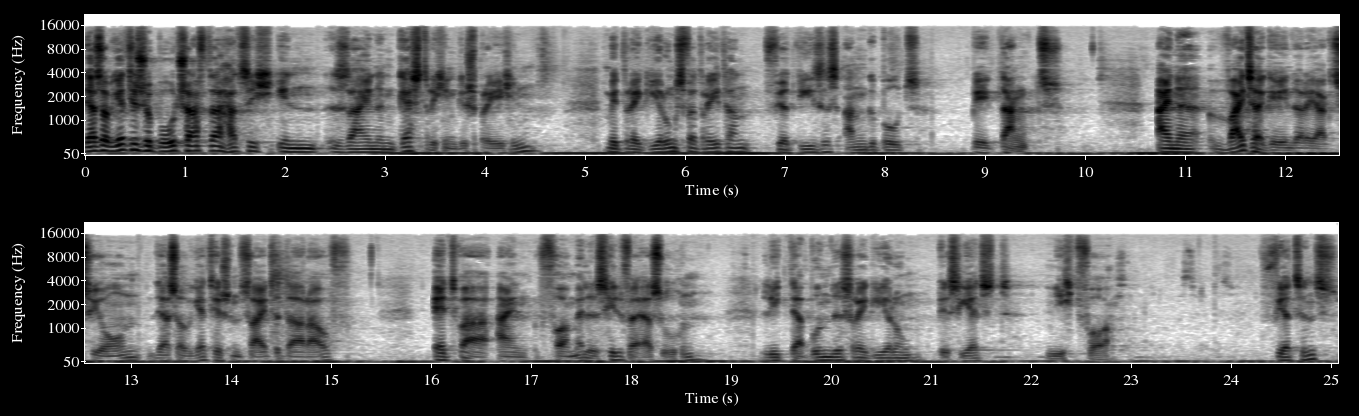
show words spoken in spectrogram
Der sowjetische Botschafter hat sich in seinen gestrigen Gesprächen mit Regierungsvertretern für dieses Angebot bedankt. Eine weitergehende Reaktion der sowjetischen Seite darauf, etwa ein formelles Hilfeersuchen, liegt der Bundesregierung bis jetzt nicht vor. Viertens.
